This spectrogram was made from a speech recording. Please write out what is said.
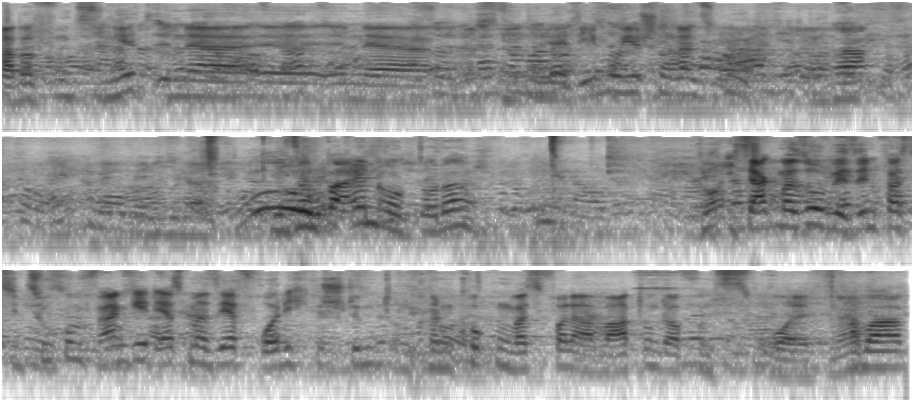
Aber funktioniert in der, äh, in der, in der Demo hier schon ganz gut. Die sind beeindruckt, oder? Ich sag mal so, wir sind, was die Zukunft angeht, erstmal sehr freudig gestimmt und können gucken, was voller Erwartung da auf uns zurollt. Ne? Aber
